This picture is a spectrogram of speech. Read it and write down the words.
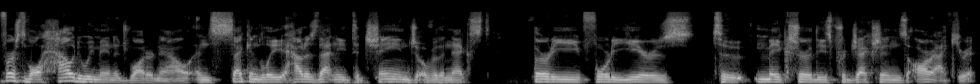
First of all, how do we manage water now? And secondly, how does that need to change over the next 30, 40 years to make sure these projections are accurate?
